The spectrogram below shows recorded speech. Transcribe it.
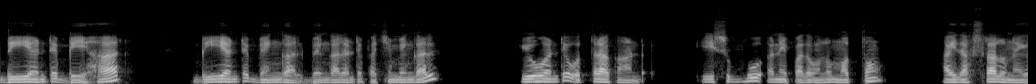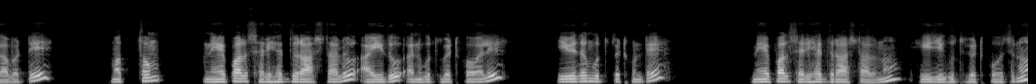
బి అంటే బీహార్ బి అంటే బెంగాల్ బెంగాల్ అంటే పశ్చిమ బెంగాల్ యు అంటే ఉత్తరాఖండ్. ఈ సుబ్బు అనే పదంలో మొత్తం ఐదు అక్షరాలు ఉన్నాయి కాబట్టి మొత్తం నేపాల్ సరిహద్దు రాష్ట్రాలు ఐదు అని గుర్తుపెట్టుకోవాలి. ఈ విధంగా గుర్తుపెట్టుకుంటే నేపాల్ సరిహద్దు రాష్ట్రాలను ఈజీ గుర్తుపెట్టుకోవచ్చును.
